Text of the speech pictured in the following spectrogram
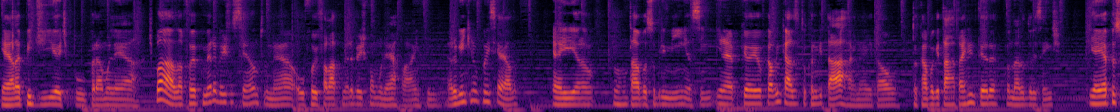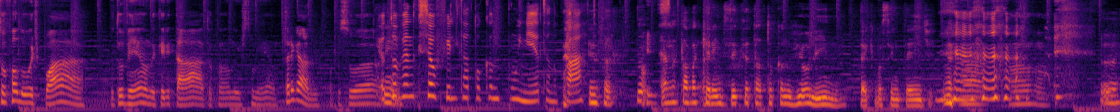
e ela pedia, tipo, pra mulher. Tipo, ah, ela foi a primeira vez no centro, né? Ou foi falar a primeira vez com a mulher lá, enfim. Era alguém que não conhecia ela. E aí ela perguntava sobre mim, assim. E na época eu ficava em casa tocando guitarra, né? E tal. Tocava guitarra a tarde inteira quando era adolescente. E aí a pessoa falou, tipo, ah, eu tô vendo que ele tá tocando um instrumento. Tá ligado? A pessoa. Eu tô vendo que seu filho tá tocando punheta no quarto. Exato. Não, Isso. ela tava querendo dizer que você tá tocando violino, até que você entende. Ah, aham. É.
